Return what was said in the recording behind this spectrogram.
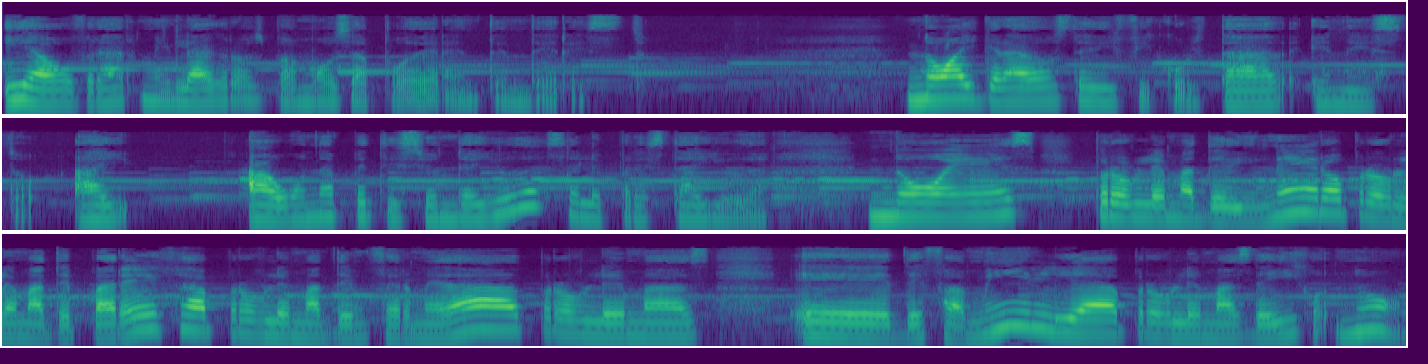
y a obrar milagros, vamos a poder entender esto. No hay grados de dificultad en esto. Hay a una petición de ayuda se le presta ayuda. No es problemas de dinero, problemas de pareja, problemas de enfermedad, problemas eh, de familia, problemas de hijos. No.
